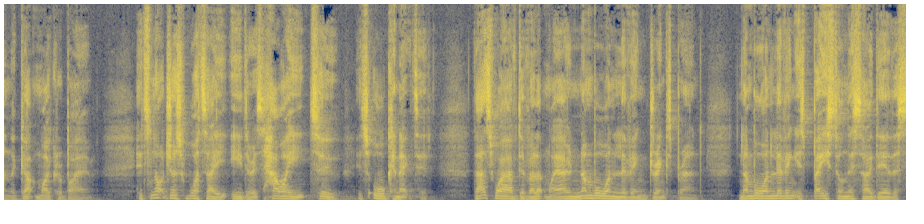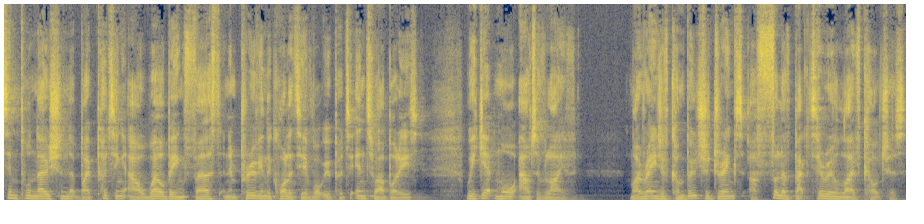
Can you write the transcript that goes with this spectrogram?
and the gut microbiome. It's not just what I eat either, it's how I eat too. It's all connected. That's why I've developed my own number one living drinks brand. Number one living is based on this idea, the simple notion that by putting our well-being first and improving the quality of what we put into our bodies, we get more out of life. My range of kombucha drinks are full of bacterial life cultures,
